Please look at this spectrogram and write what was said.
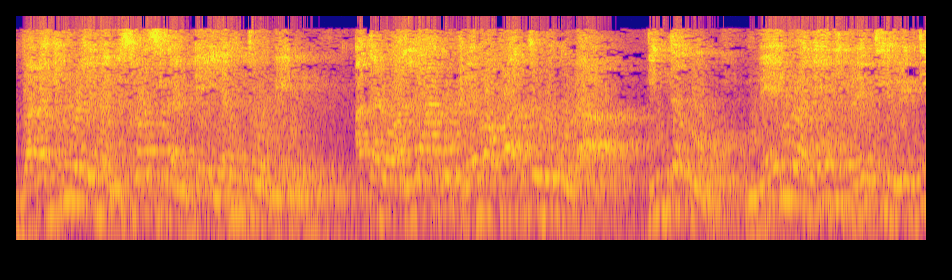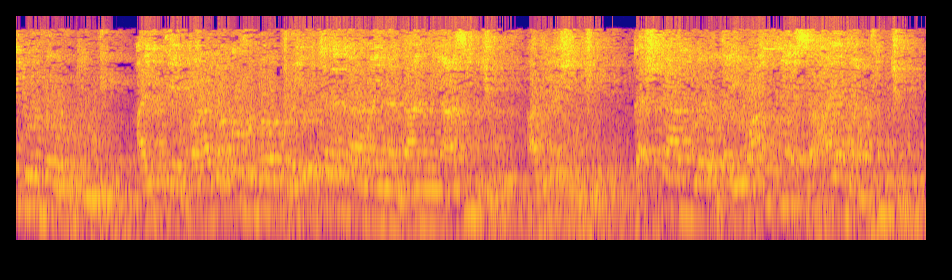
బలహీనుడైన విశ్వాసి కంటే ఎంతో మేలు. అతడు అల్లాకు ప్రేమ పాత్రుడు కూడా. ఇంతకు మేలు అనేది ప్రతి వ్యక్తిలోనూ ఉంటుంది. అయితే పరలోకంలో ప్రయోజనకరమైన దాన్ని ఆశించు అభిలషించు. కష్టాల్లో దైవాన్నే సహాయం అందించు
